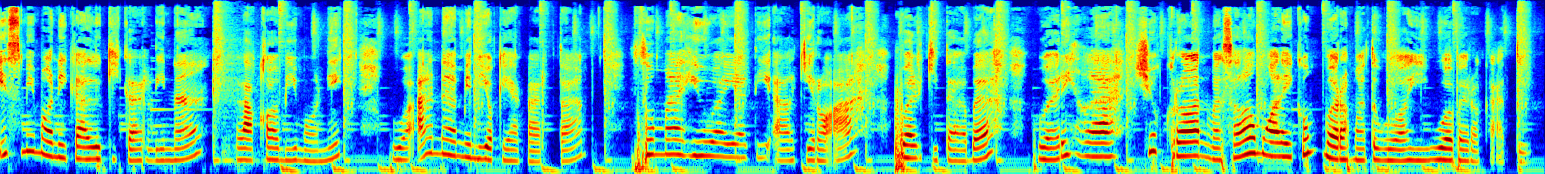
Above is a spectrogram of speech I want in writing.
Ismi Monica Luki Karlina, Lakobi Monik, wa ana min Yogyakarta, Suma hiwayati al-kiroah, wal kitabah, warihlah, syukron, wassalamualaikum warahmatullahi wabarakatuh.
